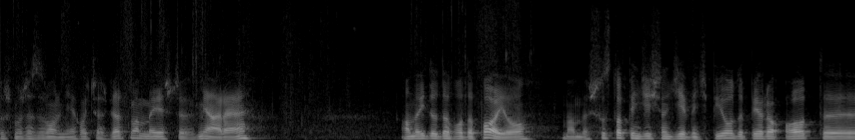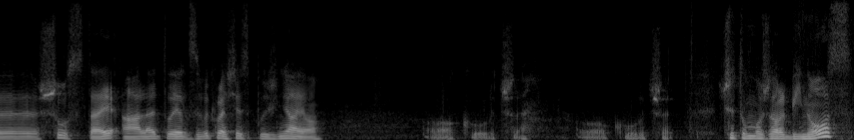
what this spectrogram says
już może zwolnię, chociaż wiatr mamy jeszcze w miarę. One idą do wodopoju. Mamy 659. Piło dopiero od y, 6, ale tu jak zwykle się spóźniają. O kurcze. O kurcze. Czy tu może albinos?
